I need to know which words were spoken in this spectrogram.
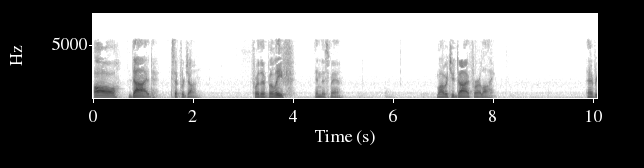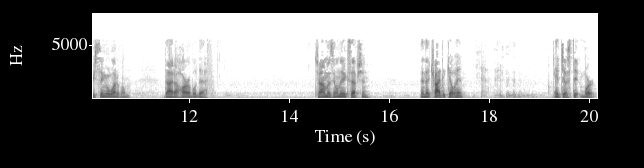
all died except for John for their belief in this man. Why would you die for a lie? Every single one of them died a horrible death. John was the only exception, and they tried to kill him. It just didn't work.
